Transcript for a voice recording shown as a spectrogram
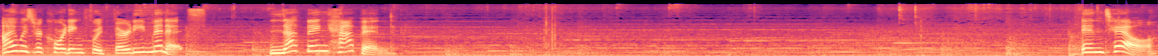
I was recording for 30 minutes. Nothing happened. Until.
